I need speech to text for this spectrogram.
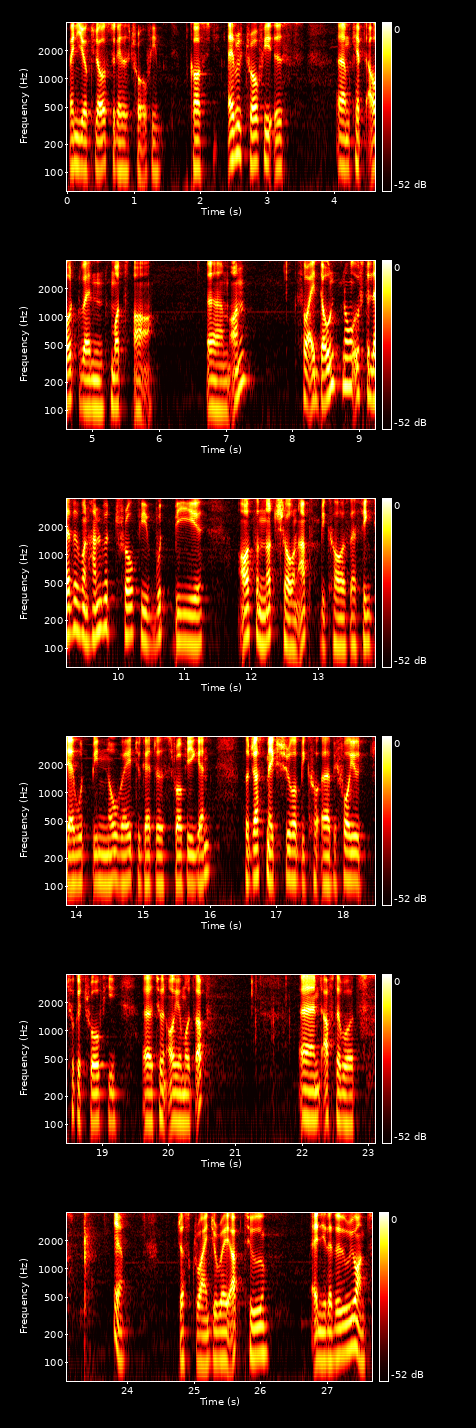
when you're close to get a trophy because every trophy is um, kept out when mods are um, on. So I don't know if the level 100 trophy would be also not shown up because I think there would be no way to get this trophy again. So just make sure uh, before you took a trophy, uh, turn all your mods up and afterwards yeah just grind your way up to any level you want.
